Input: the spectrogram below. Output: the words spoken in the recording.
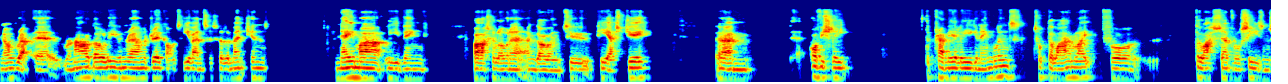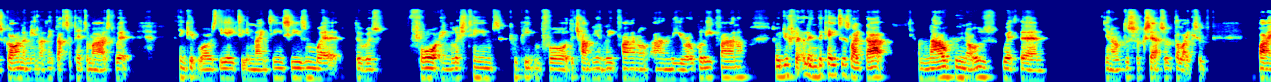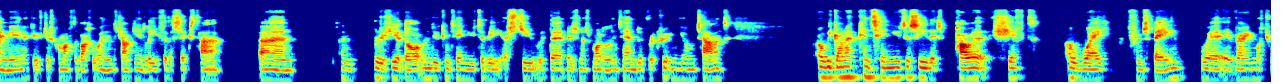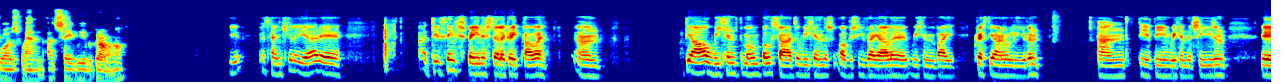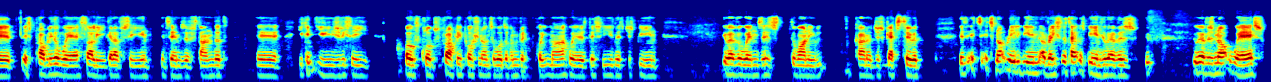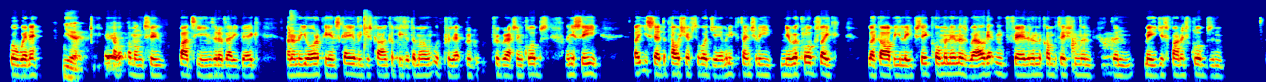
you know, uh, Ronaldo leaving Real Madrid, going to Juventus, as I mentioned, Neymar leaving Barcelona and going to PSG. Um, obviously, the Premier League in England took the limelight for the last several seasons gone. I mean, I think that's epitomised with, I think it was the 18-19 season where there was four English teams competing for the Champions League final and the Europa League final. So just little indicators like that. And now, who knows, with um, you know the success of the likes of Bayern Munich, who've just come off the back of winning the Champions League for the sixth time, and and Borussia Dortmund, who continue to be astute with their business model in terms of recruiting young talent. Are we going to continue to see this power shift away from Spain, where it very much was when I'd say we were growing up? Yeah, potentially, yeah. Uh, I do think Spain is still a great power. and they are weakened at the moment. Both sides are weakened. Obviously, Real are weakened by Cristiano leaving and they've been weakened this season. Uh, it's probably the worst La Liga I've seen in terms of standard. Uh, you can you usually see both clubs properly pushing on towards a hundred point mark, whereas this season it's just been whoever wins is the one who kind of just gets to it. It's it's not really being a race for the title; it's being whoever's whoever's not worse will win it. Yeah, among two bad teams that are very big. And on a European scale, they just can't compete at the moment with pro- pro- progressing clubs. And you see, like you said, the power shift toward Germany, potentially newer clubs like like RB Leipzig coming in as well, getting further in the competition than than major Spanish clubs, and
